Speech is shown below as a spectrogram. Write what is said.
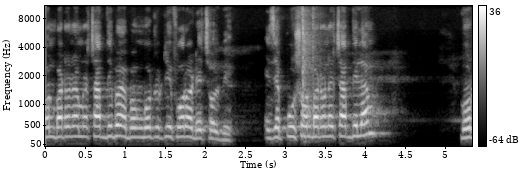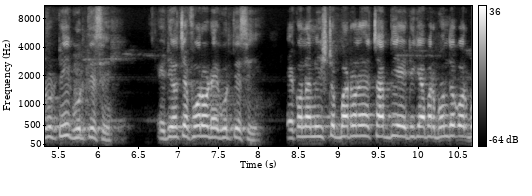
অন বাটনে আমরা চাপ দিব এবং মোটরটি ফরওয়ার্ডে চলবে। এই যে পুশ অন বাটনে চাপ দিলাম মোটরটি ঘুরতেছে। এটি হচ্ছে ফরওয়ার্ডে ঘুরতেছে। এখন আমি স্টপ বাটনে চাপ দিয়ে এটিকে আবার বন্ধ করব।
